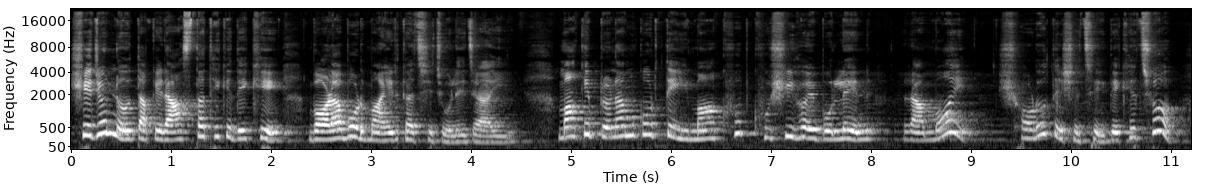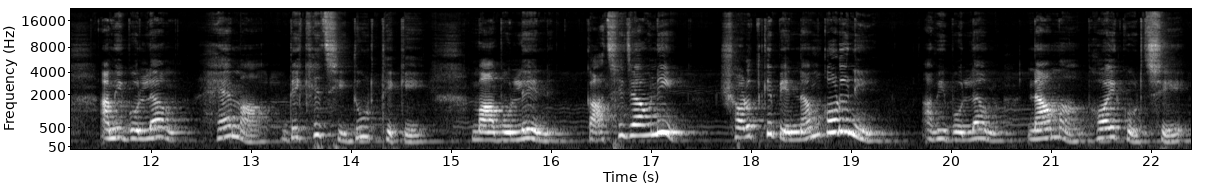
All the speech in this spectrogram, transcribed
সেজন্য তাকে রাস্তা থেকে দেখে বরাবর মায়ের কাছে চলে যাই। মাকে প্রণাম করতেই মা খুব খুশি হয়ে বললেন, রামময় শরৎ এসেছে, দেখেছ? আমি বললাম হ্যাঁ মা, দেখেছি দূর থেকে। মা বললেন, কাছে যাওনি? শরৎকে পেন্নাম করনি? আমি বললাম, না মা, ভয় করছে।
